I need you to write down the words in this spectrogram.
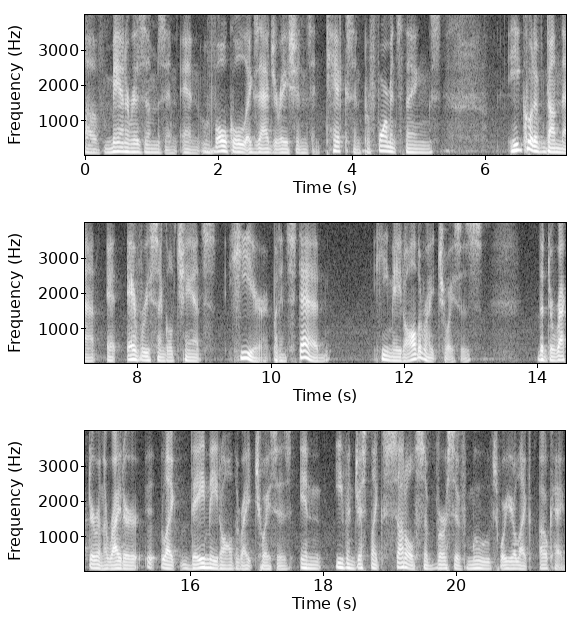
of mannerisms and and vocal exaggerations and ticks and performance things. He could have done that at every single chance here, but instead, he made all the right choices the director and the writer like they made all the right choices in even just like subtle subversive moves where you're like okay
